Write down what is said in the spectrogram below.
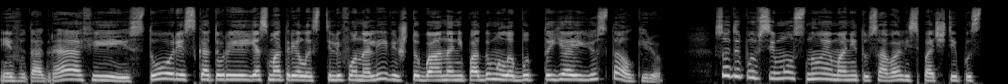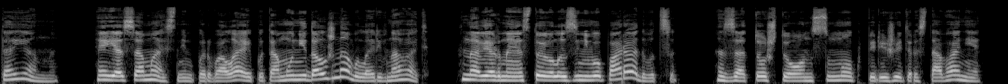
И фотографии, и сторис, которые я смотрела с телефона Леви, чтобы она не подумала, будто я ее сталкерю. Судя по всему, с Ноем они тусовались почти постоянно. Я сама с ним порвала и потому не должна была ревновать. Наверное, стоило за него порадоваться, за то, что он смог пережить расставание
